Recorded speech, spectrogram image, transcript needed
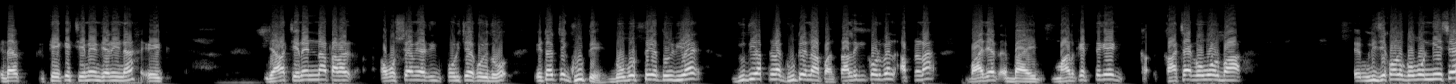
এটা কে কে চেনেন জানি না। এই যারা চেনেন না, তারা অবশ্যই আমি পরিচয় করে দেবো। এটা হচ্ছে ঘুটে, গোবর থেকে তৈরি হয়। যদি আপনারা ঘুটে না পান, তাহলে কি করবেন? আপনারা বাজার মার্কেট থেকে কাঁচা গোবর বা যে কোনো গোবর নিয়েছে,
